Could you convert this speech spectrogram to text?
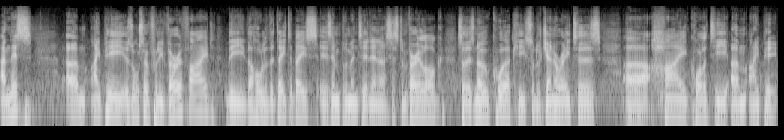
And this um, IP is also fully verified. The, the whole of the database is implemented in a system Verilog, so there's no quirky sort of generators, uh, high quality um, IP.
